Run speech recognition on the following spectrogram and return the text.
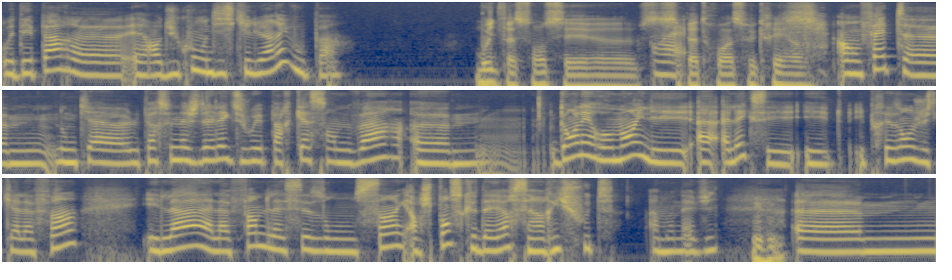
au départ, alors du coup, on dit ce qui lui arrive ou pas? Oui, de toute façon, c'est euh, Ouais. pas trop un secret. hein. En fait, euh, donc il y a le personnage d'Alex joué par Cassandvar. euh, dans les romans, il est Alex est, est- est présent jusqu'à la fin. Et là, à la fin de la saison 5, alors je pense que d'ailleurs c'est un reshoot à mon avis. Mhm. euh,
